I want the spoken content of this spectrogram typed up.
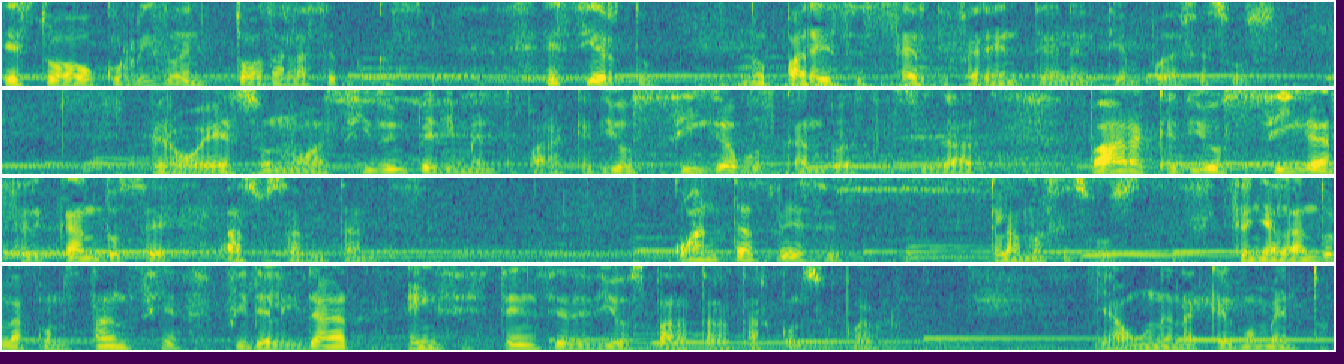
esto ha ocurrido en todas las épocas. Es cierto, no parece ser diferente en el tiempo de Jesús. Pero eso no ha sido impedimento para que Dios siga buscando a esta ciudad, para que Dios siga acercándose a sus habitantes. ¿Cuántas veces? clama Jesús, señalando la constancia, fidelidad e insistencia de Dios para tratar con su pueblo. Y aún en aquel momento,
